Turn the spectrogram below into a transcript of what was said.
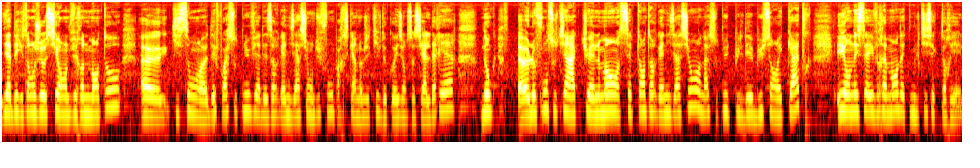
Il y a des enjeux aussi environnementaux euh, qui sont euh, des fois soutenus via des organisations du fonds parce qu'il y a un objectif de cohésion sociale derrière. Donc le fonds soutient actuellement 70 organisations. On a soutenu depuis le début 104 et on essaye vraiment d'être multisectoriel.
